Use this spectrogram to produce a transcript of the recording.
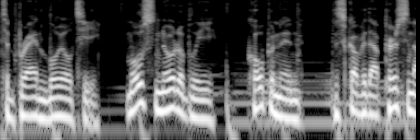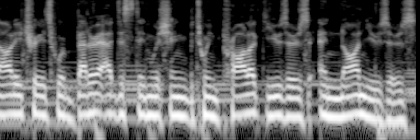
to brand loyalty. Most notably, Koponen discovered that personality traits were better at distinguishing between product users and non users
